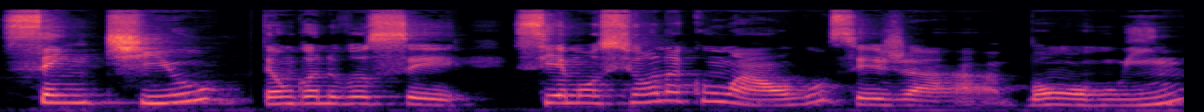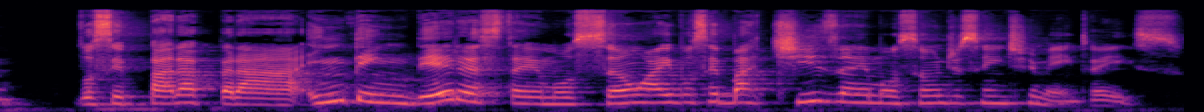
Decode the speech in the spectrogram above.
sentiu. Então, quando você se emociona com algo, seja bom ou ruim, você para para entender esta emoção, aí você batiza a emoção de sentimento, é isso.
